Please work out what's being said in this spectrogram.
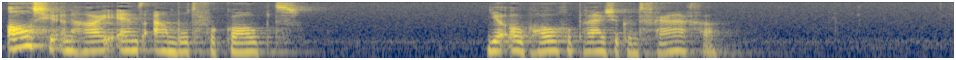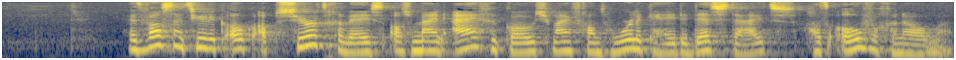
als je een high-end aanbod verkoopt, je ook hoge prijzen kunt vragen. Het was natuurlijk ook absurd geweest als mijn eigen coach mijn verantwoordelijkheden destijds had overgenomen.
